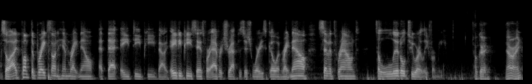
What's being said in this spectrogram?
so I'd pump the brakes on him right now at that ADP value. ADP stands for average draft position where he's going right now, seventh round. It's a little too early for me. Okay. All right.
